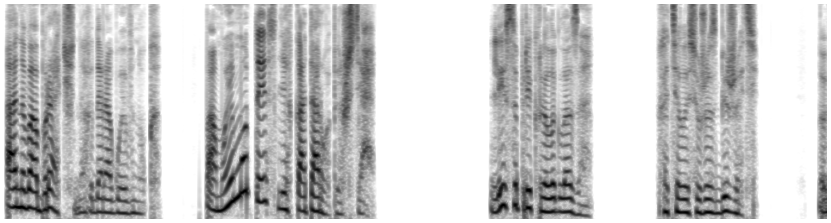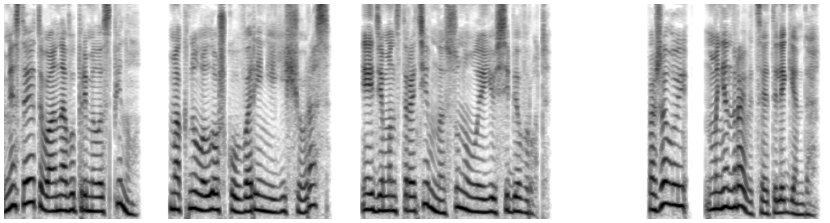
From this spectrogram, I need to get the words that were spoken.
о новобрачных, дорогой внук. По-моему, ты слегка торопишься. Лиса прикрыла глаза. Хотелось уже сбежать. Но вместо этого она выпрямила спину, макнула ложку в варенье еще раз и демонстративно сунула ее себе в рот. «Пожалуй, мне нравится эта легенда», —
